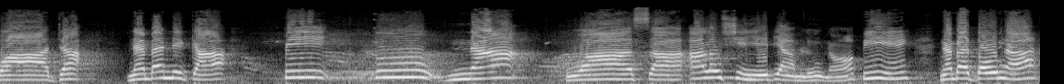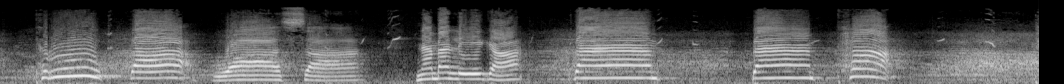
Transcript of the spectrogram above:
ဝါဒနံပါတ်2ကပိ သူနာဝါစာအားလုံးရှင်ရေးပြမလို့เนาะပြီးရင်နံပါတ်3ကဖရုတာဝါစာနံပါတ်4ကတန်တန်ဖဖ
